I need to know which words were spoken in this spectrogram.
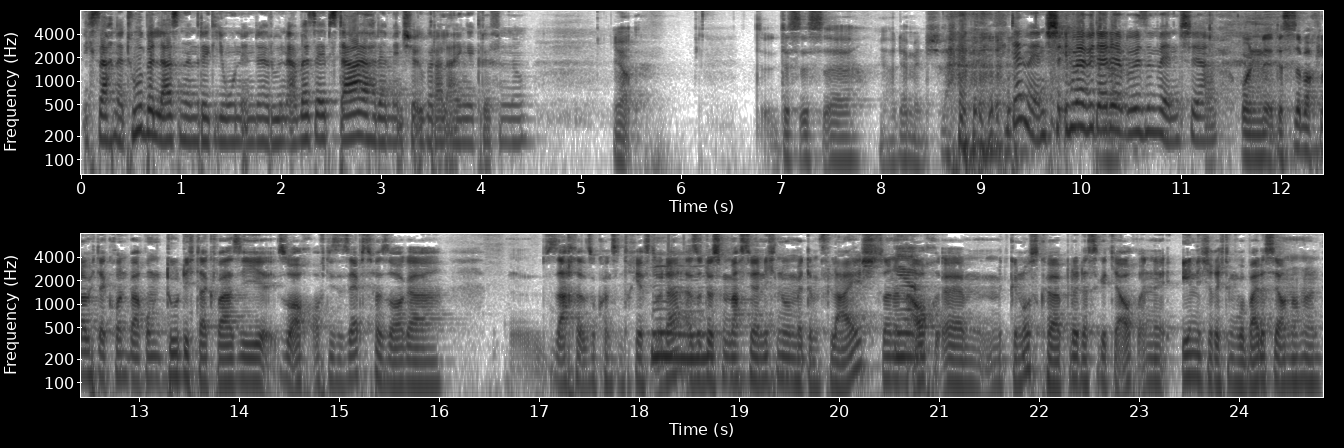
ich sag naturbelassenen Regionen in der Rhön, aber selbst da hat der Mensch ja überall eingegriffen. Ne? Ja. Das ist äh, ja der Mensch. der Mensch, immer wieder ja. der böse Mensch, ja. Und das ist aber auch, glaube ich, der Grund, warum du dich da quasi so auch auf diese Selbstversorger Sache so konzentrierst, mhm. oder? Also das machst du ja nicht nur mit dem Fleisch, sondern ja. auch ähm, mit Genusskörble. Das geht ja auch in eine ähnliche Richtung, wobei das ja auch noch eine,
